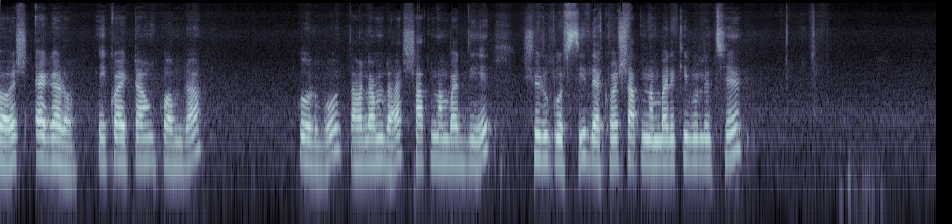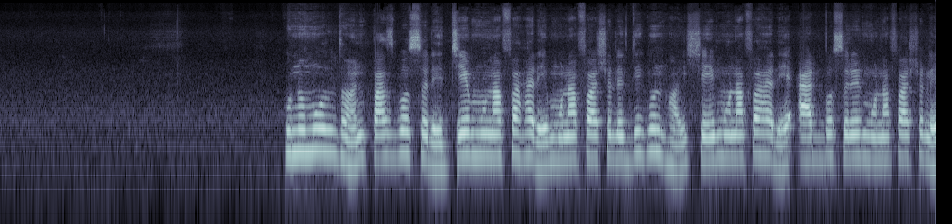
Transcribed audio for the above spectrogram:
দশ, এগারো এই কয়েকটা অঙ্ক আমরা করব। তাহলে আমরা সাত নাম্বার দিয়ে শুরু করছি। দেখো, সাত নাম্বারে কি বলেছে? কোনো মূলধন পাঁচ বছরে যে মুনাফা হারে মুনাফা আসলে দ্বিগুণ হয়, সেই মুনাফা হারে আট বছরের মুনাফা আসলে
